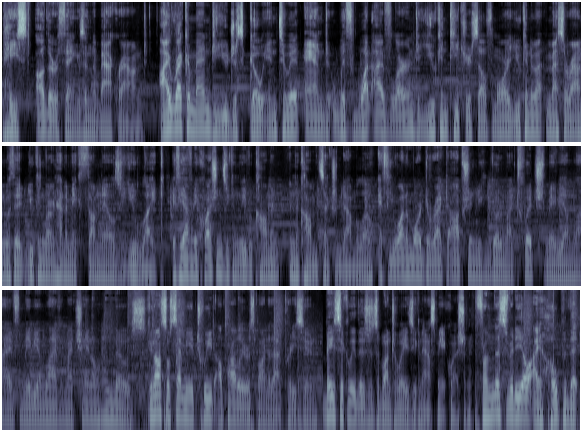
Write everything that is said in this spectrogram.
paste other things in the background. I recommend you just go into it and with what I've learned, you can teach yourself more. You can mess around with it. You can learn how to make thumbnails you like. If you have any questions, you can leave a comment in the comment section down below. If you want a more direct option, you can go to my Twitch. Maybe I'm live. Maybe I'm live on my channel. Who knows? You can also send me a tweet. I'll probably respond to that pretty soon. Basically, there's just a bunch of ways you can ask me a question. From this video, I hope that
